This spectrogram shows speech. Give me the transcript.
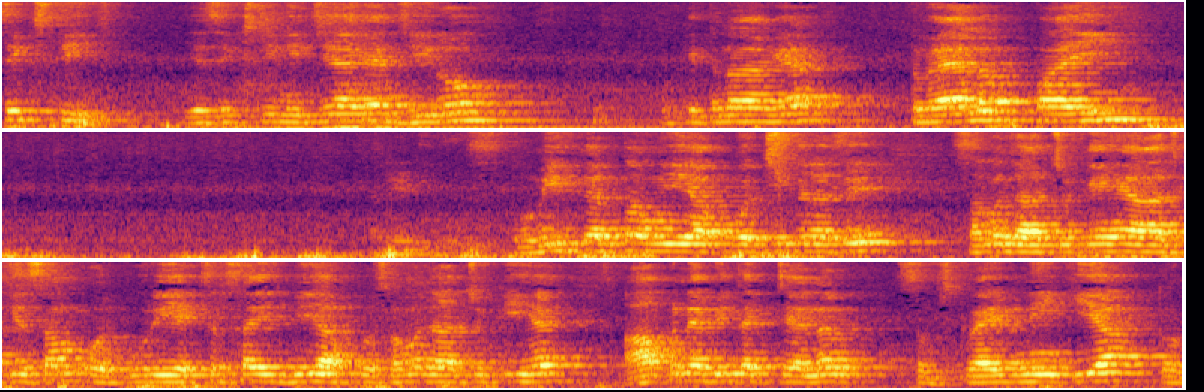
60 ये 60 नीचे आ गया ज़ीरो तो कितना आ गया? 12 पाई तो उम्मीद करता हूँ ये आपको अच्छी तरह से समझ आ चुके हैं आज के सम, और पूरी एक्सरसाइज भी आपको समझ आ चुकी है। आपने अभी तक चैनल सब्सक्राइब नहीं किया तो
